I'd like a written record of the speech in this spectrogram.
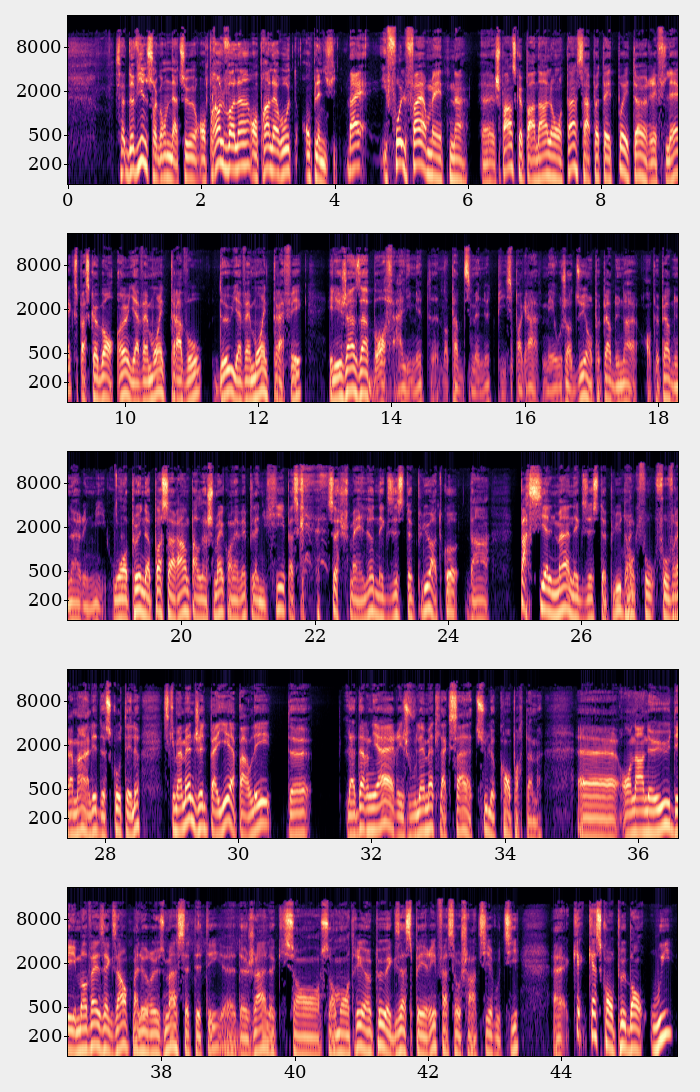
ça devient une seconde nature. On prend le volant, on prend la route, on planifie. Ben, il faut le faire maintenant. Euh, je pense que pendant longtemps, ça a peut-être pas été un réflexe parce que bon, un, il y avait moins de travaux, deux, il y avait moins de trafic. Et les gens disaient, bof, à la limite, on va perdre dix minutes, puis c'est pas grave. Mais aujourd'hui, on peut perdre une heure, on peut perdre une heure et demie. Ou on peut ne pas se rendre par le chemin qu'on avait planifié parce que ce chemin-là n'existe plus, en tout cas dans partiellement n'existe plus. Donc, il faut, faut vraiment aller de ce côté-là. Ce qui m'amène Gilles Payet à parler de la dernière, et je voulais mettre l'accent là-dessus, le comportement. Euh, on en a eu des mauvais exemples, malheureusement, cet été, euh, de gens là, qui sont, sont montrés un peu exaspérés face au chantier routier. Euh, qu'est-ce qu'on peut... Bon, oui,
